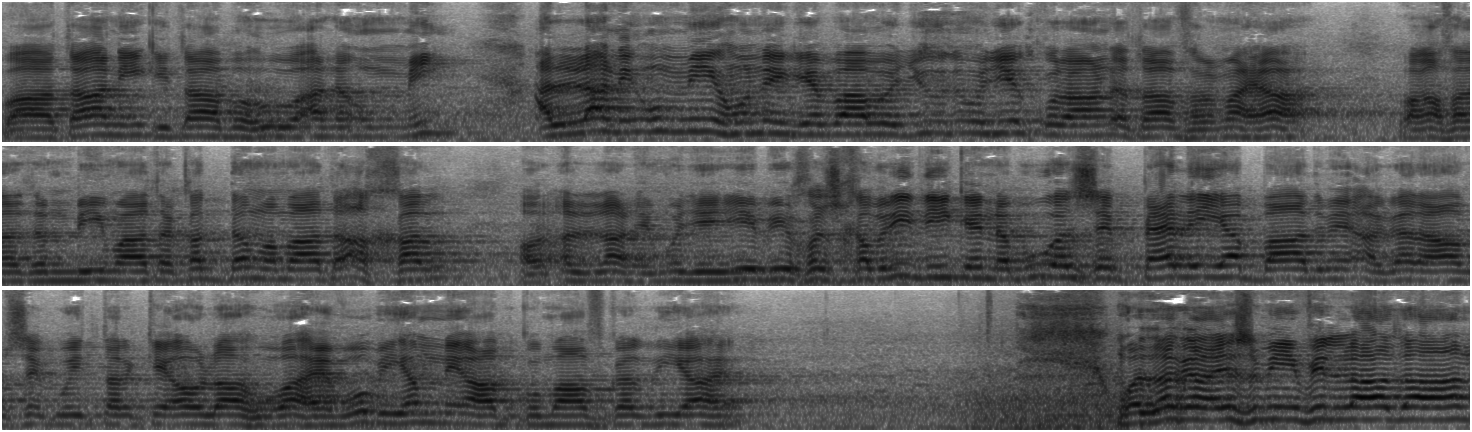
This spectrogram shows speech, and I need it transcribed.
वातानी किताब हुआ अन उम्मी। अल्लाह ने उम्मी होने के बावजूद मुझे कुरान अता फरमाया वफ़र जम्बी मात कदम मात अखर और अल्लाह ने मुझे ये भी खुशखबरी दी कि नबूत से पहले या बाद में अगर आपसे कोई तर्क अवला हुआ है, वो भी हमने आपको माफ़ कर दिया है। वज़र इसमी फ़िल्लाजान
